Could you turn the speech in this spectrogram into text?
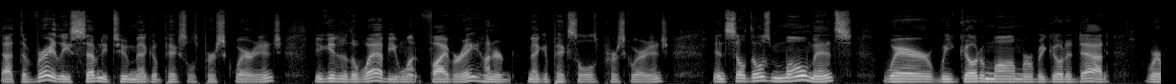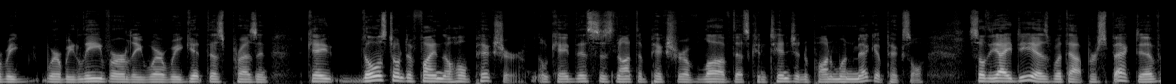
at the very least 72 megapixels per square inch. You get to the web, you want five or 800 megapixels per square inch. And so those moments where we go to mom or we go to dad, where we where we leave early, where we get this present, Okay, those don't define the whole picture. Okay, this is not the picture of love that's contingent upon one megapixel. So the idea is with that perspective,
